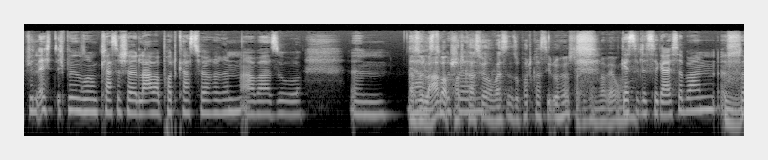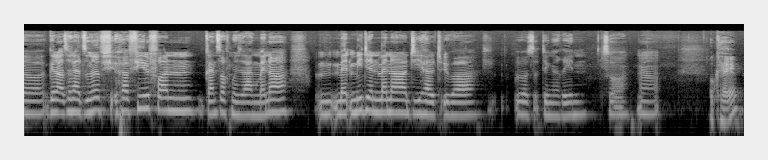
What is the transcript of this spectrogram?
Ich bin echt, ich bin so ein klassischer Laber-Podcast-Hörerin, aber so ähm, Also ja, Laber-Podcast-Hörer, was sind so Podcasts, die du hörst? Darf ich mal Werbung machen? Gästeliste Geisterbahn Mhm. ist äh, genau, es sind halt so ne, hör viel von ganz oft muss ich sagen Männer, M Medienmänner, die halt über über so Dinge reden, so ja. Okay.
